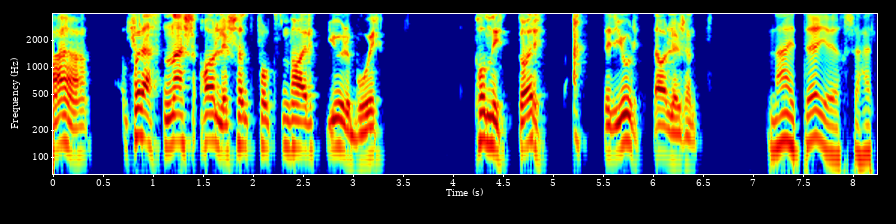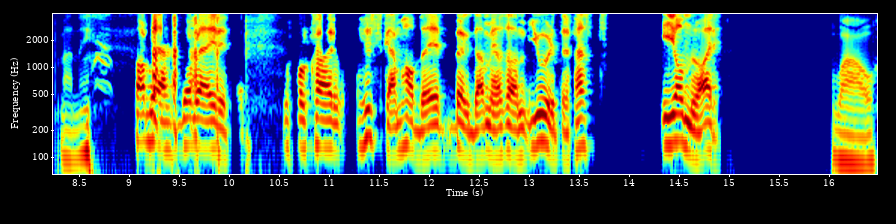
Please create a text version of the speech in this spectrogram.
Ja, ja. Forresten, jeg har aldri skjønt folk som har julebord på nyttår etter jul. Det har jeg aldri skjønt. Nei, det gjør ikke helt mening. Da ble, jeg- da ble jeg irritert. Folk har, husker de hadde i bygda med oss juletrefest i januar. Wow.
